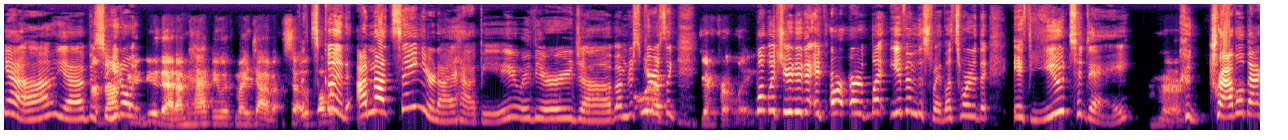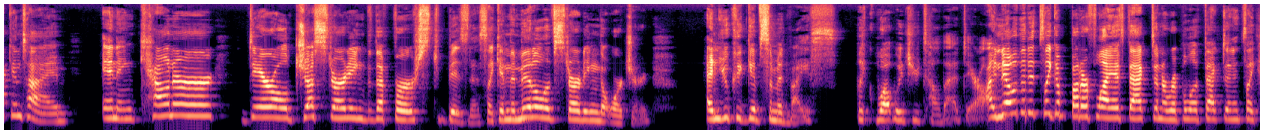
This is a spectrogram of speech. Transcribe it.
yeah, yeah, but I'm so you don't do that. I'm happy with my job. So it's good. I'm not saying you're not happy with your job. I'm just curious, like differently. What would you do? Or, or let, even this way, let's word it. That if you today uh-huh. could travel back in time and encounter Daryl just starting the first business, like in the middle of starting the orchard, and you could give some advice, like what would you tell that daryl? I know that it's like a butterfly effect and a ripple effect and it's like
